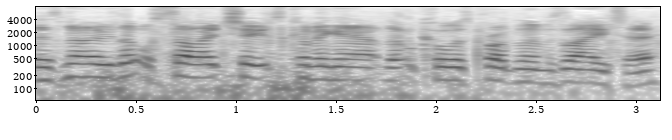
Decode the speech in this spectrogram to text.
there's no little side shoots coming out that will cause problems later,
